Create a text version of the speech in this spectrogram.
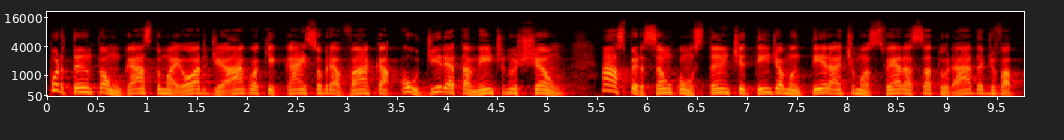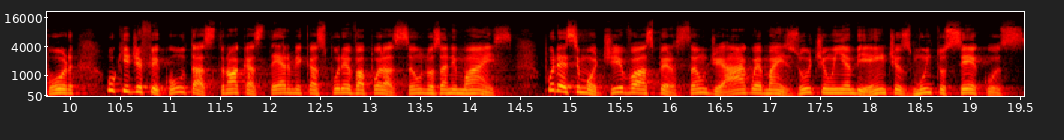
portanto, há um gasto maior de água que cai sobre a vaca ou diretamente no chão. A aspersão constante tende a manter a atmosfera saturada de vapor, o que dificulta as trocas térmicas por evaporação nos animais. Por esse motivo, a aspersão de água é mais útil em ambientes muito secos.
